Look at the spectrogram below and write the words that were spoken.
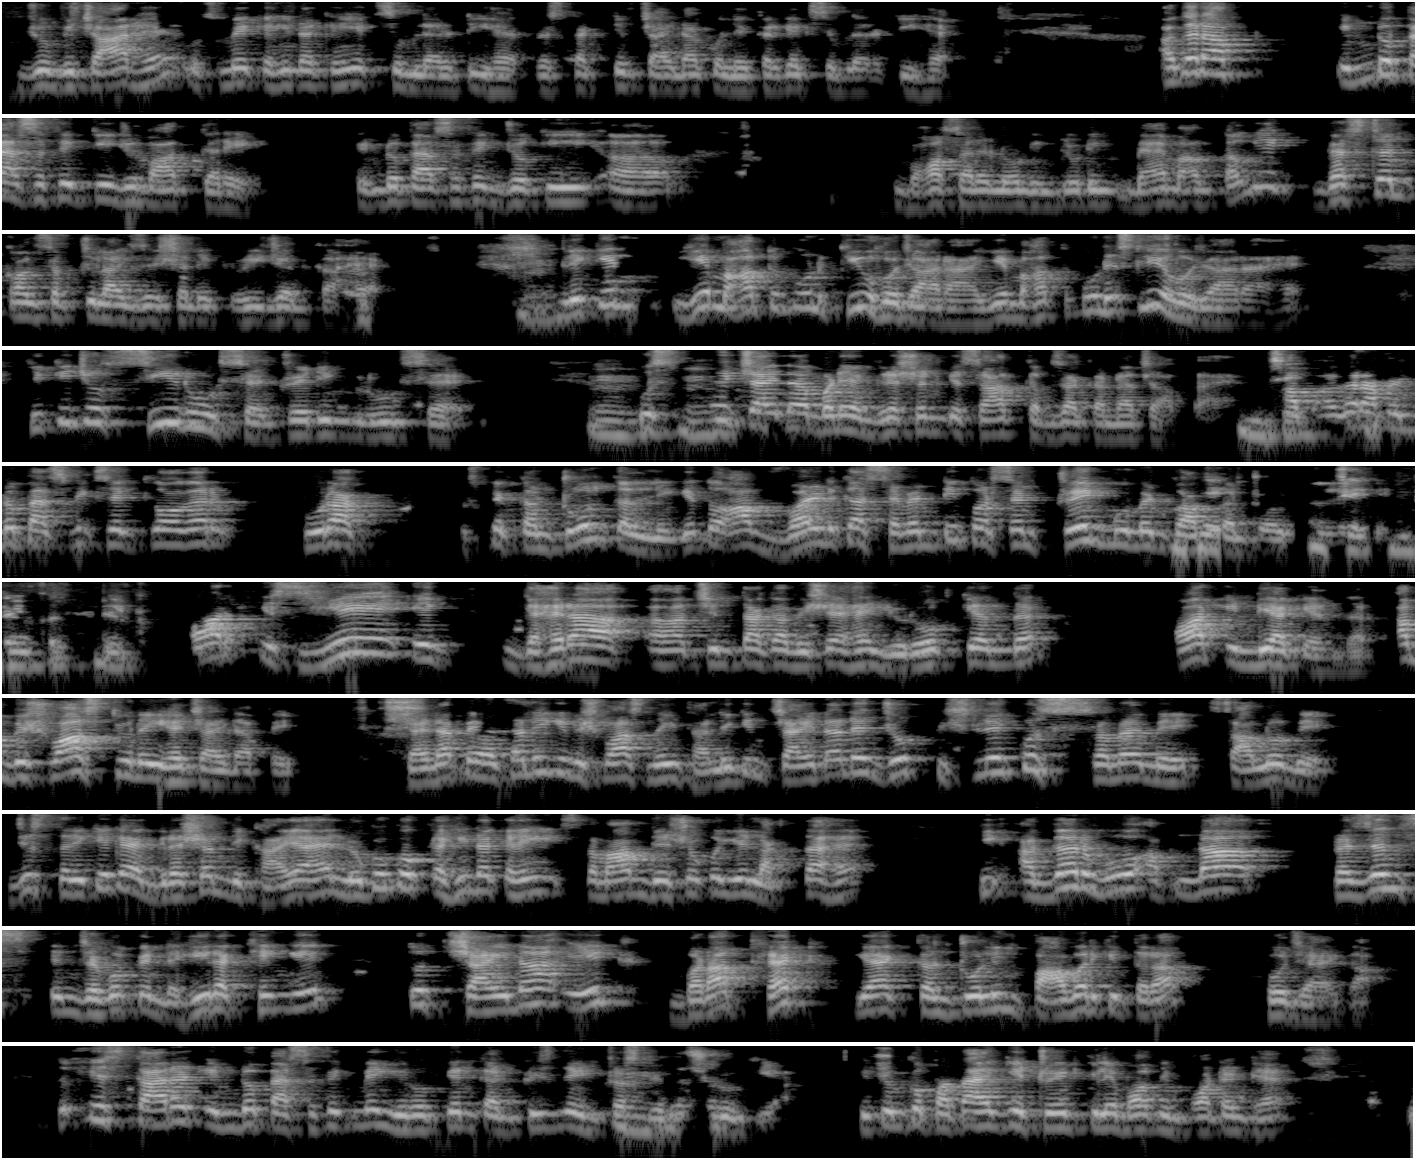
जो विचार है, उसमें कहीं ना कहीं एक सिमिलरिटी है रिस्पेक्टिव चाइना को लेकर के एक सिमिलरिटी है। अगर आप इंडो पैसिफिक की जो बात करें इंडो पैसिफिक जो कि बहुत सारे लोग इंक्लूडिंग मैं मानता हूँ एक वेस्टर्न कॉन्सेप्चुलाइजेशन एक रीजन का है। हम्म। लेकिन ये महत्वपूर्ण क्यों हो जा रहा है? ये महत्वपूर्ण इसलिए हो जा रहा है क्योंकि जो सी रूट्स है ट्रेडिंग रूट्स है हम्म, उसमें हम्म। चाइना बड़े अग्रेशन के साथ कब्जा करना चाहता है। अब अगर आप इंडो पैसिफिक से को अगर पूरा उस पर कंट्रोल कर लेंगे तो आप वर्ल्ड का सेवेंटी परसेंट ट्रेड मूवमेंट को आप कंट्रोल कर लेंगे। बिल्कुल बिल्कुल। और इस ये एक गहरा चिंता का विषय है यूरोप के अंदर और इंडिया के अंदर। अब विश्वास क्यों नहीं है चाइना पे? चाइना पे ऐसा नहीं कि विश्वास नहीं था लेकिन चाइना ने जो पिछले कुछ समय में सालों में जिस तरीके का एग्रेशन दिखाया है लोगों को कहीं ना कहीं तमाम देशों को ये लगता है कि अगर वो अपना प्रेजेंस इन जगहों पे नहीं रखेंगे तो चाइना एक बड़ा थ्रेट या कंट्रोलिंग पावर की तरह हो जाएगा। तो इस कारण इंडो पैसिफिक में यूरोपियन कंट्रीज़ ने इंटरेस्ट हम्म। लेना शुरू किया। क्योंकि उनको पता है कि ट्रेड के लिए बहुत इंपॉर्टेंट है।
